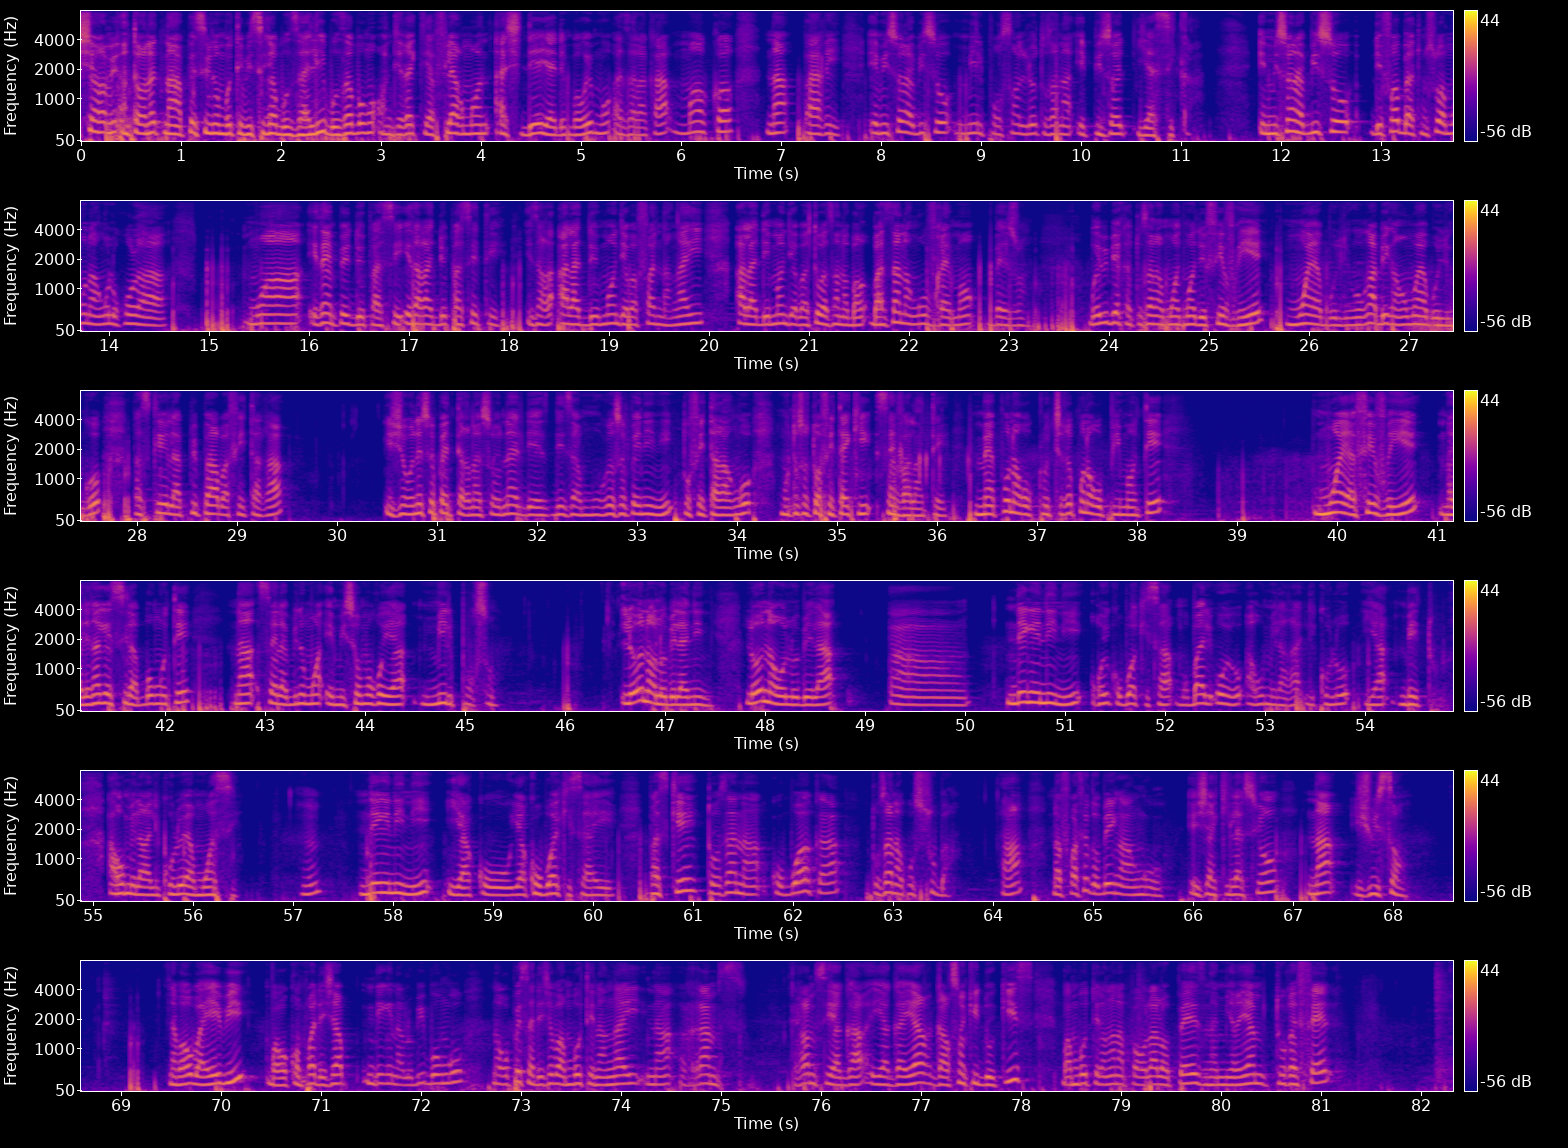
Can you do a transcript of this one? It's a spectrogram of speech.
Cher ami internet na apesi bino mbote bisika bozali. Boza bongo en direct ya Flairmont HD ya Demba Wemo azalaka moko na Paris. Émission na biso 1000% lelo toza na épisode ya sika. Émission na biso des fois bato mosusu bamona yango lokola moi eza un peu dépassé. Ezalaka dépassé te. Ezalaka à la demande ya bafani na ngai à la demande ya bato baza na ba- baza nango vraiment besoin. Boyebi biaka toza na mois, de février mois ya bolingo. Nga abenga yango mois ya bolingo parce que la plupart bafetaka journée so mpe internationale des, des amoureux so mpe nini tofetaka yango moto nyonso to afetaki saint valentin mais mpona koclôturer mpona kopimenter mois ya février nalingaki esila bongo te nasalela bino mwa émission moko ya 1000 pourcent lelo naolobela nini? Lelo naolobela uh, ndenge nini okoki kobwakisa mobali oyo awumelaka likolo ya mbetu awumelaka likolo ya mwasi. Hmm? Ndenge nini ya, ko, ya kobwakisa ye. Parce que toza na kobwaka toza na kosuba ha? na français tobenga yango éjaculation na jouissant. Na bao bayebi bakokomprendre déjà ndenge nalobi bongo nakopesa déjà bambote na ngai na rams. Rams ya, ga, ya gaillard garçon qui dokis bambote na ngai na paola lopez na miriam tourefel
